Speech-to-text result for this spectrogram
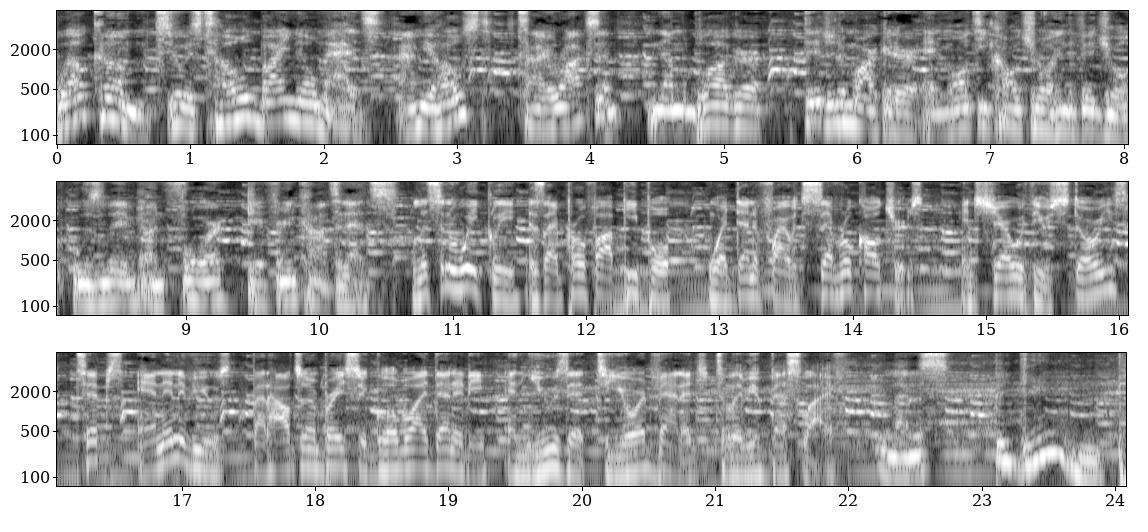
Welcome to As Told by Nomads. I'm your host, Tayo Rockson, and I'm a blogger, digital marketer, and multicultural individual who has lived on four different continents. Listen weekly as I profile people who identify with several cultures and share with you stories, tips, and interviews about how to embrace your global identity and use it to your advantage to live your best life. Let us begin.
